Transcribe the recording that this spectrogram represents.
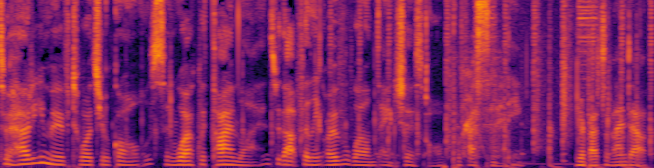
So, how do you move towards your goals and work with timelines without feeling overwhelmed, anxious, or procrastinating? You're about to find out.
